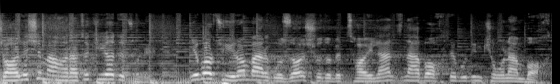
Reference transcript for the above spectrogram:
چالش مهارت ها که یادتونه. یه بار تو ایران برگزار شد و به تایلند نباخته بودیم که اونم باخت.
